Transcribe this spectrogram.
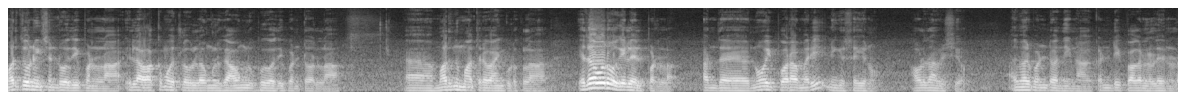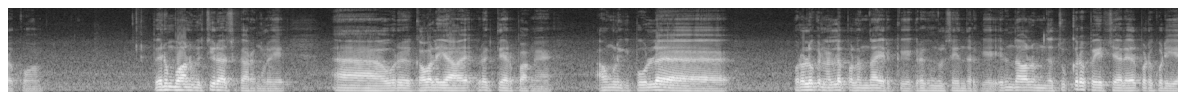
மருத்துவமனைக்கு சென்று உதவி பண்ணலாம். இல்லை அக்கம்பக்கத்தில் உள்ளவங்களுக்கு அவங்களுக்கு போய் உதவி பண்ணிட்டு வரலாம். மருந்து மாத்திரை வாங்கி கொடுக்கலாம். ஏதோ ஒரு வகையில் ஹெல்ப் பண்ணலாம். அந்த நோய் போகிற மாதிரி நீங்கள் செய்யணும். அவ்வளோதான் விஷயம். அது மாதிரி பண்ணிட்டு வந்தீங்கன்னா கண்டிப்பாக நல்லது நடக்கும். பெரும்பாலும் விருச்சிகராசிக்காரங்களே ஒரு கவலையாக விரக்தியாக இருப்பாங்க. அவங்களுக்கு இப்போ உள்ள ஓரளவுக்கு நல்ல பலன் தான் இருக்குது கிரகங்கள் சேர்ந்துருக்கு. இருந்தாலும் இந்த சுக்கர பயிற்சியால் ஏற்படக்கூடிய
